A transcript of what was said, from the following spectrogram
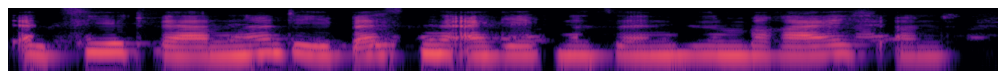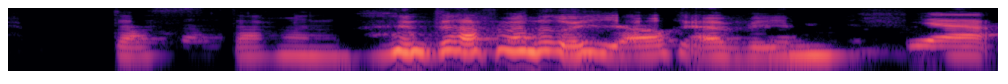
erzielt werden, ne? die besten Ergebnisse in diesem Bereich. Und das darf man, darf man ruhig auch erwähnen. Ja,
